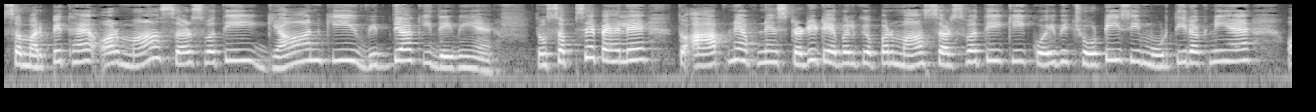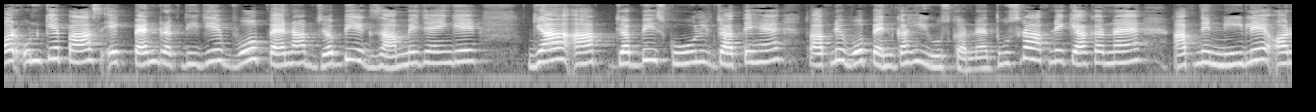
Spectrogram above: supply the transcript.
समर्पित है और माँ सरस्वती ज्ञान की, विद्या की देवी हैं। तो सबसे पहले तो आपने अपने स्टडी टेबल के ऊपर माँ सरस्वती की कोई भी छोटी सी मूर्ति रखनी है और उनके पास एक पेन रख दीजिए। वो पेन आप जब भी एग्ज़ाम में जाएँगे या आप जब भी स्कूल जाते हैं तो आपने वो पेन का ही यूज़ करना है। दूसरा, आपने क्या करना है, आपने नीले और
